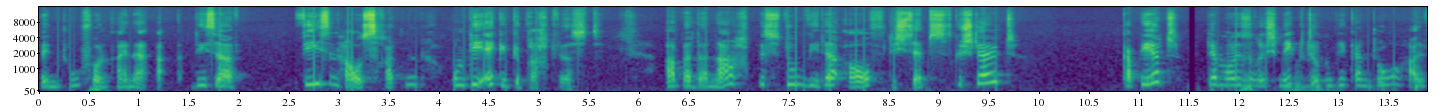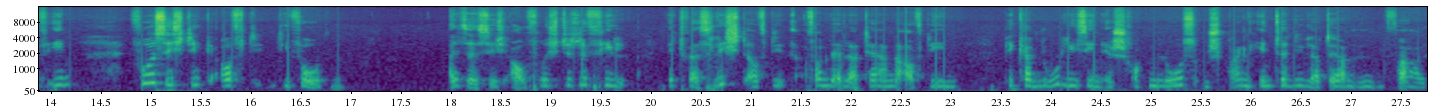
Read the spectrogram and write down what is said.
wenn du von einer dieser fiesen Hausratten um die Ecke gebracht wirst. Aber danach bist du wieder auf dich selbst gestellt. Kapiert? Der Mäuserich nickte und Picanto half ihm vorsichtig auf die Pfoten. Als er sich aufrichtete, fiel etwas Licht die, von der Laterne auf ihn. Picandu ließ ihn erschrocken los und sprang hinter die Laternenpfahl.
